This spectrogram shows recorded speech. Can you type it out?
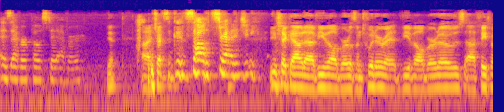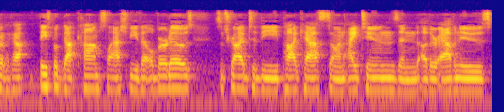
is ever posted ever. yeah. Uh, check, It's a good, solid strategy. You can check out uh, Viva El Birdos on Twitter at Viva El Birdos, uh, Facebook.com, Facebook.com slash Viva El Birdos. Subscribe to the podcasts on iTunes and other avenues.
